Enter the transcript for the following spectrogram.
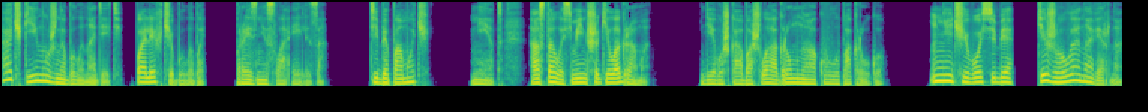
«Очки нужно было надеть, полегче было бы», — произнесла Элиза. «Тебе помочь?» «Нет, осталось меньше килограмма». Девушка обошла огромную акулу по кругу. «Ничего себе, тяжелая, наверное».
